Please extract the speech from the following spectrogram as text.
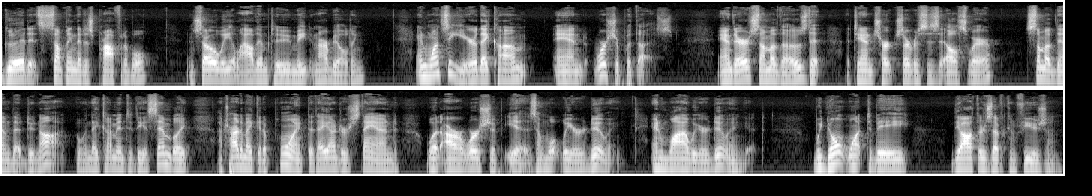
good. It's something that is profitable, and so we allow them to meet in our building. And once a year, they come and worship with us. And there are some of those that attend church services elsewhere, some of them that do not. But when they come into the assembly, I try to make it a point that they understand what our worship is and what we are doing and why we are doing it. We don't want to be the authors of confusion.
